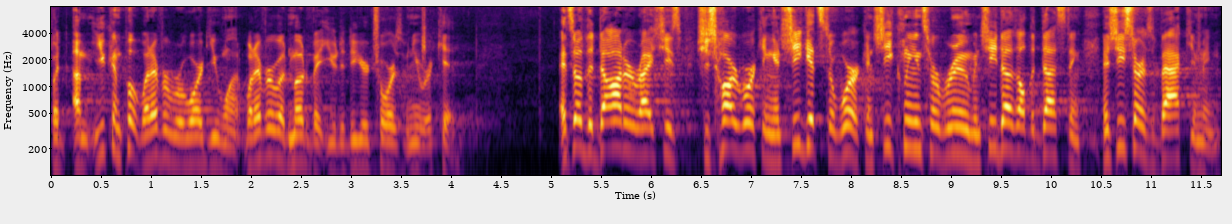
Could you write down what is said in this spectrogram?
But um, you can put whatever reward you want, whatever would motivate you to do your chores when you were a kid. And so the daughter, right, she's, she's hardworking and she gets to work and she cleans her room and she does all the dusting and she starts vacuuming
